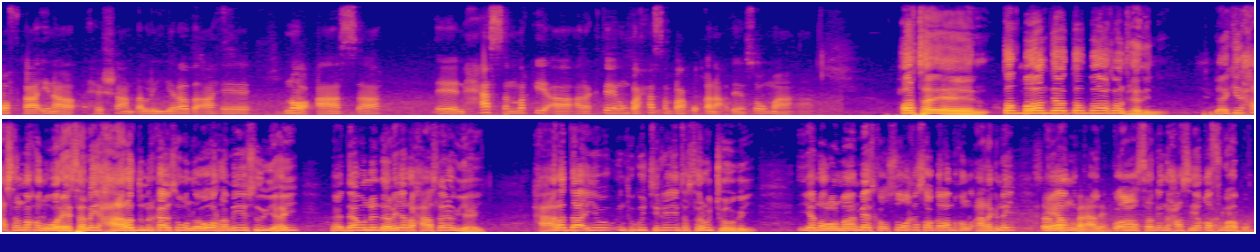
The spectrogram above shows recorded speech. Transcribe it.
qofkaa inaa heshaan dhallinyarada ah ee noocaasa xasan markii aa aragteen unbaa xasan baa ku qanacdeen sow maaha horta dad badan dee dad badan horta waan raadinay laakiin xasan markaanu wareysanay xaaladdu markaa isagu nooga warramay siduu yahay maadaama nin dhalinyaro xaaslan uu yahay. Xaaladda iyo intuu ku jiray inta u joogay iyo nolol maalmeedka suuqa ka soo gala markaanu aragnay ayaanu go'aansanay inuu xasan yahay qof ugu habboon.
